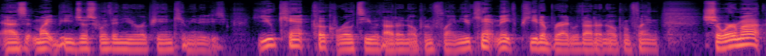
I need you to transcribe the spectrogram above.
as it might be just within European communities. You can't cook roti without an open flame. You can't make pita bread without an open flame. Shawarma,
